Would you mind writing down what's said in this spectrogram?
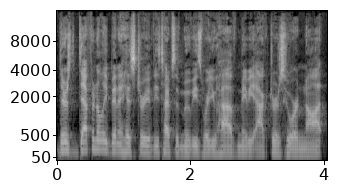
there's definitely been a history of these types of movies where you have maybe actors who are not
